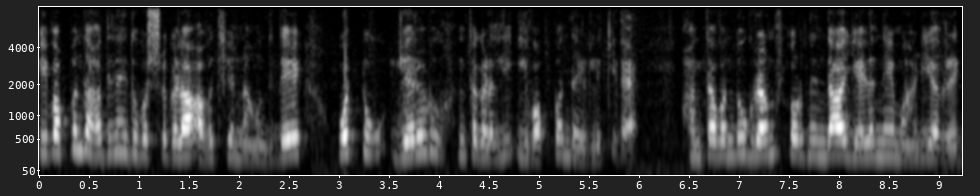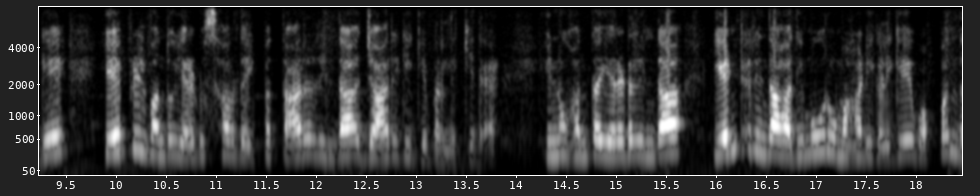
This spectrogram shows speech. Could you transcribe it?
ಈ ಒಪ್ಪಂದ ಹದಿನೈದು ವರ್ಷಗಳ ಅವಧಿಯನ್ನ ಹೊಂದಿದೆ. ಒಟ್ಟು ಎರಡು ಹಂತಗಳಲ್ಲಿ ಈ ಒಪ್ಪಂದ ಇರಲಿಕ್ಕಿದೆ. ಹಂತ ಒಂದು ಗ್ರೌಂಡ್ ಫ್ಲೋರ್ನಿಂದ ಏಳನೇ ಮಹಡಿಯವರೆಗೆ ಏಪ್ರಿಲ್ ಒಂದು ಎರಡು ಸಾವಿರದ ಇಪ್ಪತ್ತಾರರಿಂದ ಜಾರಿಗೆ ಬರಲಿಕ್ಕಿದೆ. ಇನ್ನು ಹಂತ ಎರಡರಿಂದ ಎಂಟರಿಂದ ಹದಿಮೂರು ಮಹಡಿಗಳಿಗೆ ಒಪ್ಪಂದ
